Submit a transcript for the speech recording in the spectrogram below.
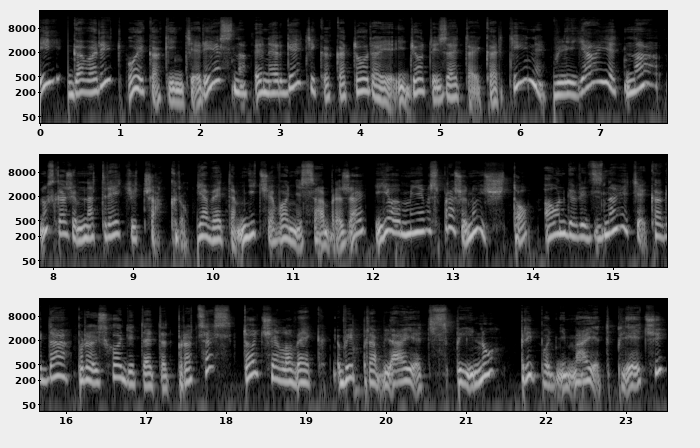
и говорит, ой, как интересно, энергетика, которая идет из этой картины, влияет на, ну, скажем, на третью чакру. Я в этом ничего не соображаю. Я у меня спрашиваю, ну и что? А он говорит, знаете, когда происходит этот процесс, то человек выправляет спину, приподнимает плечи,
